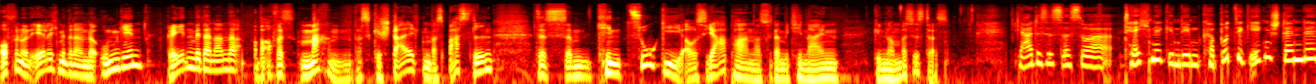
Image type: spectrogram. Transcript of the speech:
offen und ehrlich miteinander umgehen, reden miteinander, aber auch was machen, was gestalten, was basteln. Das ähm, Kintsugi aus Japan hast du damit hineingenommen. Was ist das? Ja, das ist also eine Technik, in dem kaputte Gegenstände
